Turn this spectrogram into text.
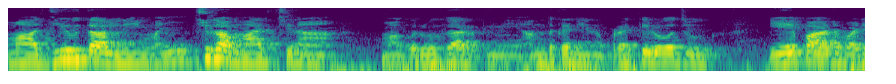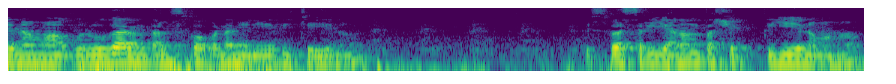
మా జీవితాలని మంచిగా మార్చిన మా గురువు గారిని అందుకే నేను ప్రతిరోజు ఏ పాట పాడినా మా గురువు గారిని తలుసుకోకుండా నేను ఏది చేయను. విశ్వశ్రీ అనంత శక్తియే నమ.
